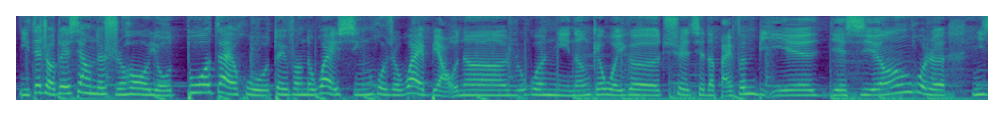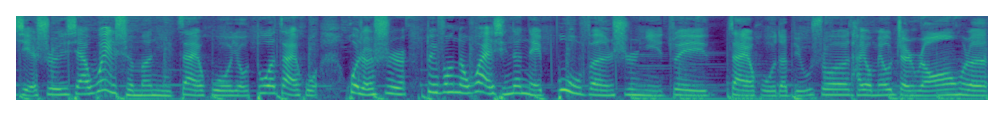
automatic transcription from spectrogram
你在找对象的时候有多在乎对方的外形或者外表呢？如果你能给我一个确切的百分比也行，或者你解释一下为什么你在乎，有多在乎，或者是对方的外形的哪部分是你最在乎的？比如说他有没有整容，或者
